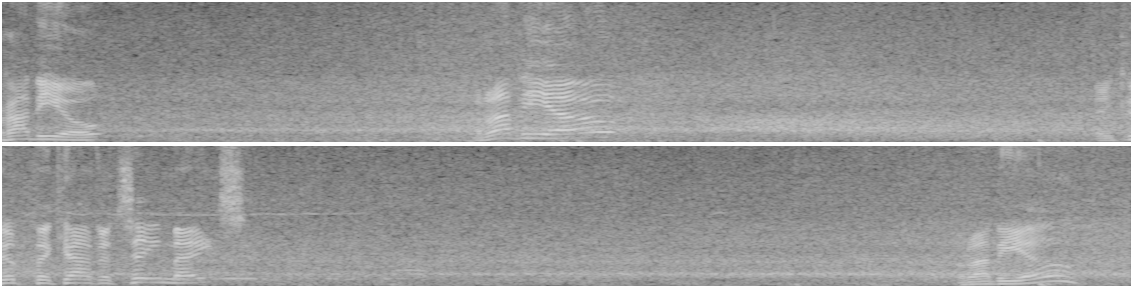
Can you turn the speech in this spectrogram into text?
Rabiot. Rabiot. He could pick out a teammate. Rabiot.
